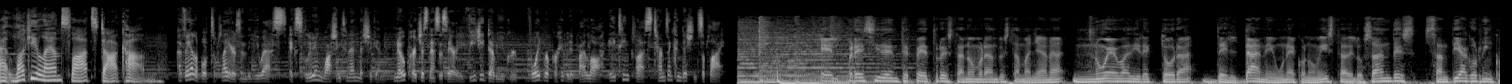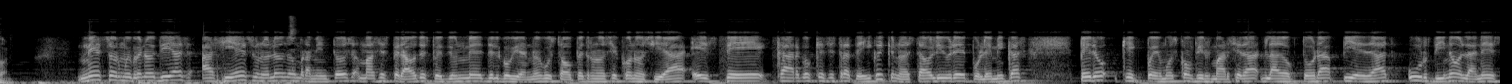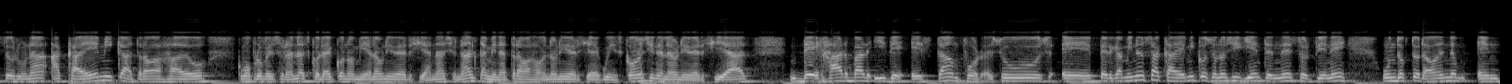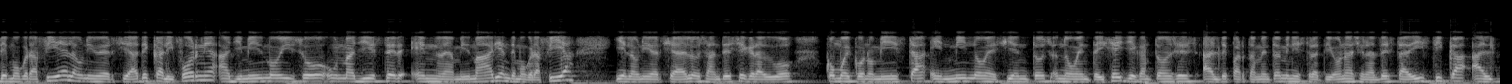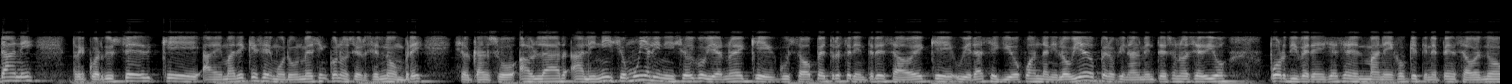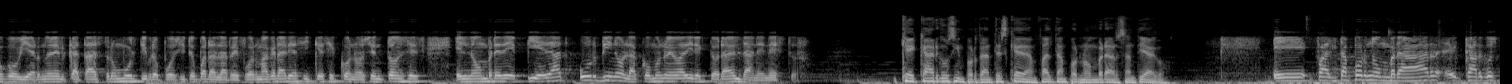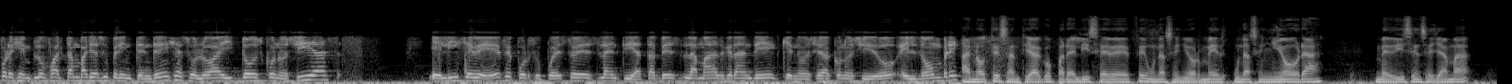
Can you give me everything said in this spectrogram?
at LuckyLandSlots.com. Available to players in the U.S., excluding Washington and Michigan. No purchase necessary. VGW Group. Void or prohibited by law. 18 plus. Terms and conditions apply. El presidente Petro está nombrando esta mañana nueva directora del DANE, una economista de los Andes, Santiago Rincón. Néstor, muy buenos días. Así es, uno de los nombramientos más esperados después de un mes del gobierno de Gustavo Petro no se conocía este cargo que es estratégico y que no ha estado libre de polémicas, pero que podemos confirmar será la doctora Piedad Urdinola, Néstor, una académica, ha trabajado como profesora en la Escuela de Economía de la Universidad Nacional, también ha trabajado en la Universidad de Wisconsin, en la Universidad de Harvard y de Stanford. Sus eh, pergaminos académicos son los siguientes, Néstor, tiene un doctorado en, en demografía la Universidad de California. Allí mismo hizo un magíster en la misma área, en demografía, y en la Universidad de los Andes se graduó como economista en 1996. Llega entonces al Departamento Administrativo Nacional de Estadística, al DANE. Recuerde usted que además de que se demoró un mes en conocerse el nombre, se alcanzó a hablar al inicio, muy al inicio del gobierno, de que Gustavo Petro estaría interesado de que hubiera seguido Juan Daniel Oviedo, pero finalmente eso no se dio por diferencias en el manejo que tiene pensado el nuevo gobierno en el catastro multipropósito para la reforma agraria, así que se conoce entonces el nombre de Piedad Urdinola como nueva directora del DANE, Néstor. ¿Qué cargos importantes quedan? Faltan por nombrar, Santiago. Eh, falta por nombrar eh, cargos, por ejemplo, faltan varias superintendencias, solo hay dos conocidas. El ICBF, por supuesto, es la entidad tal vez la más grande que no se ha conocido el nombre. Anote, Santiago, para el ICBF, una, señor, una señora, me dicen, se llama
